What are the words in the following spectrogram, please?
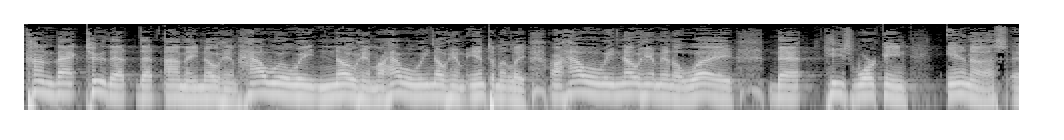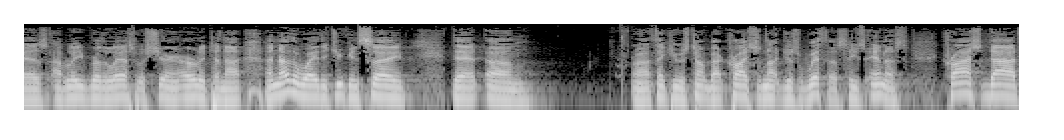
come back to that that I may know him. How will we know him or how will we know him intimately or how will we know him in a way that he's working in us as I believe Brother Les was sharing earlier tonight. Another way that you can say that um, I think he was talking about Christ is not just with us, he's in us. Christ died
